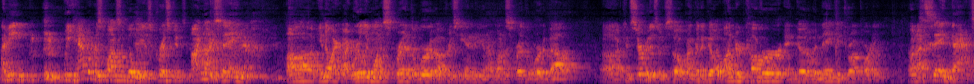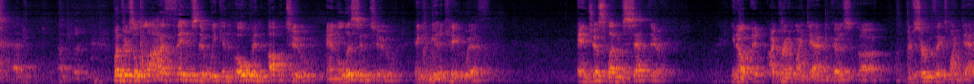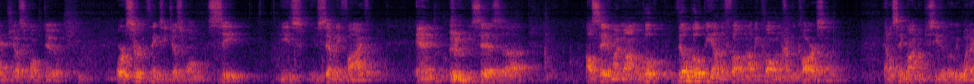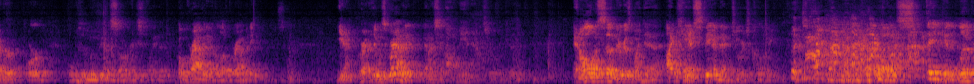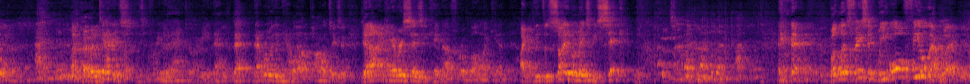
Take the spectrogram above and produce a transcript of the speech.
I mean, we have a responsibility as Christians. I'm not saying, uh, you know, I, I, really want to spread the word about Christianity and I want to spread the word about uh, conservatism, so I'm going to go undercover and go to a naked drug party. I'm not saying that. But there's a lot of things that we can open up to and listen to and communicate with and just let them sit there. You know, I bring up my dad because uh, there's certain things my dad just won't do, or certain things he just won't see. He's, he's 75, and he says, uh, I'll say to my mom, we'll both, they'll both be on the phone. I'll be calling from the car or something. And I'll say, Mom, did you see the movie whatever? Or what was the movie I saw recently? That, oh, Gravity. I love Gravity. Yeah, it was Gravity. And I said, oh man, that was really good. And all of a sudden, there goes my dad. I can't stand that George Clooney. what a stinking liberal. But dad, he's, he's a pretty good actor. That, that, that really didn't have a lot of politics. And, yeah, ever since he came out for Obama, I can't. I, the sight of him makes me sick. but let's face it, we all feel that way.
